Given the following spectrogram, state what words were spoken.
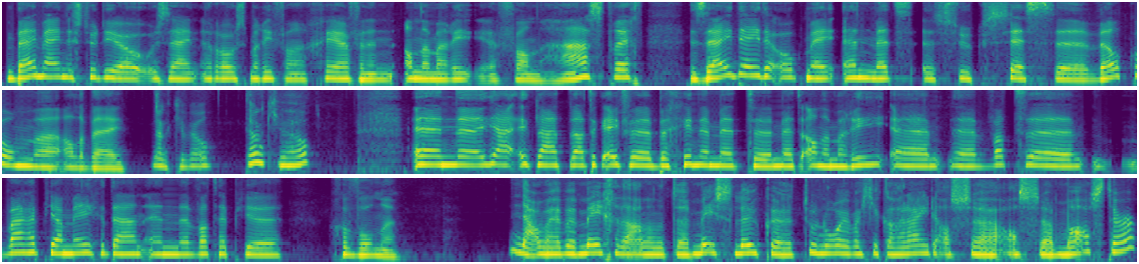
Bij mij in de studio zijn Roosmarie van Gerven en Annemarie van Haastrecht. Zij deden ook mee en met succes. welkom allebei. Dankjewel. Dankjewel. En uh, ja, ik laat, laat ik even beginnen met, uh, met Annemarie. Uh, wat, waar heb aan meegedaan en wat heb je gewonnen? Nou, we hebben meegedaan aan het meest leuke toernooi wat je kan rijden als, als master.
